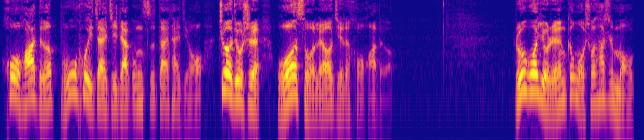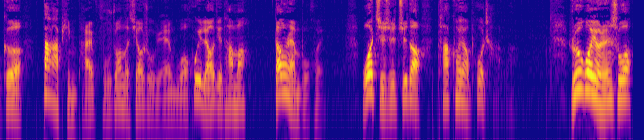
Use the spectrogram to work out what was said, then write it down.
霍华德不会在这家公司待太久，这就是我所了解的霍华德。如果有人跟我说他是某个大品牌服装的销售员，我会了解他吗？当然不会。我只是知道他快要破产了。如果有人说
